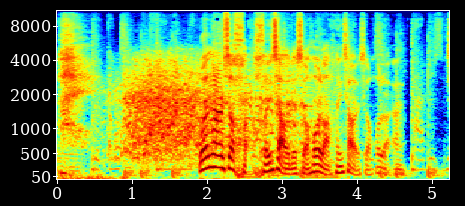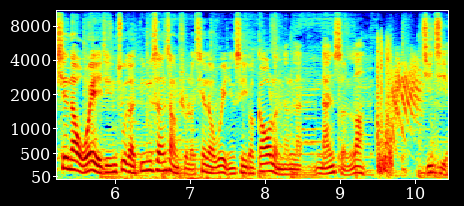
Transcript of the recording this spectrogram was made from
唉，我那是很很小的时候了，很小的时候了啊。现在我已经住在冰山上去了，现在我已经是一个高冷的男男神了，吉吉。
